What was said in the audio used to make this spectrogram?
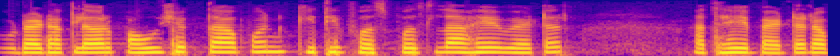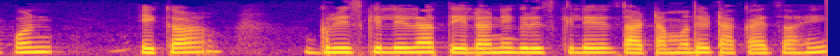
सोडा टाकल्यावर पाहू शकता आपण किती फसफसलं आहे बॅटर. आता हे बॅटर आपण एका ग्रीस केलेल्या तेलाने ग्रीस केलेल्या ताटामध्ये टाकायचं आहे.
